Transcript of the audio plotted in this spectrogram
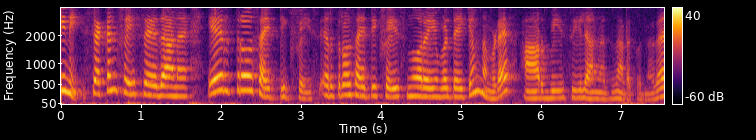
ഇനി സെക്കൻഡ് ഫേസ് ഏതാണ്? Erythrocytic phase. എർത്രോസൈറ്റിക് ഫേസ് എന്ന് പറയുമ്പോഴത്തേക്കും നമ്മുടെ ആർ ബി സിയിലാണ് അത് നടക്കുന്നത്.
